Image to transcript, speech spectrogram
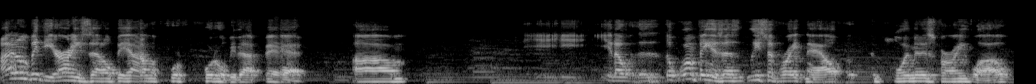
I don't think the earnings that'll be out in the fourth quarter will be that bad. Um, you know, the, one thing is, at least of right now, employment is very low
